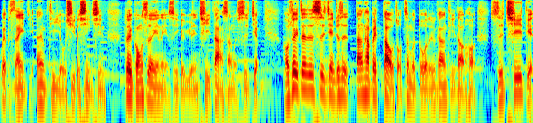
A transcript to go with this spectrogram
Web 三以及 NFT 游戏的信心，对公司而言呢，也是一个元气大伤的事件。好，所以这次事件就是当他被盗走这么多的，就刚刚提到的哈，十七点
